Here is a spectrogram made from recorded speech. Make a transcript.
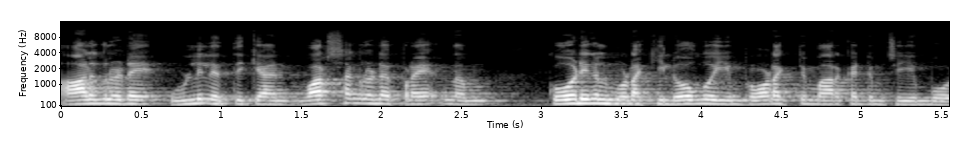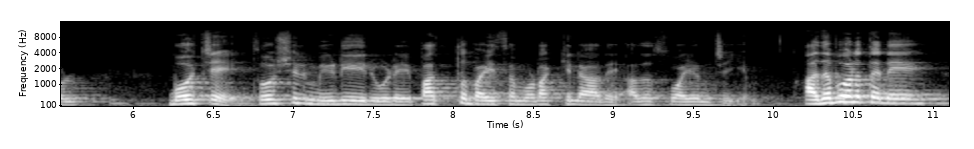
ആളുകളുടെ ഉള്ളിലെത്തിക്കാൻ വർഷങ്ങളുടെ പ്രയത്നം കോടികൾ മുടക്കി ലോഗോയും പ്രോഡക്റ്റും മാർക്കറ്റും ചെയ്യുമ്പോൾ ബോച്ചെ സോഷ്യൽ മീഡിയയിലൂടെ പത്ത് പൈസ മുടക്കില്ലാതെ അത് സ്വയം ചെയ്യും. അതുപോലെ തന്നെ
